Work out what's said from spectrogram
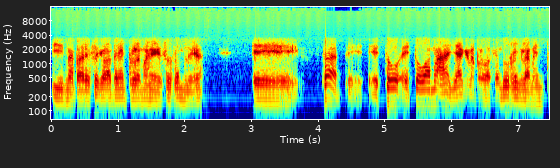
y me parece que va a tener problemas en esa asamblea. Eh, eh, esto esto va más allá que la aprobación de un reglamento.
